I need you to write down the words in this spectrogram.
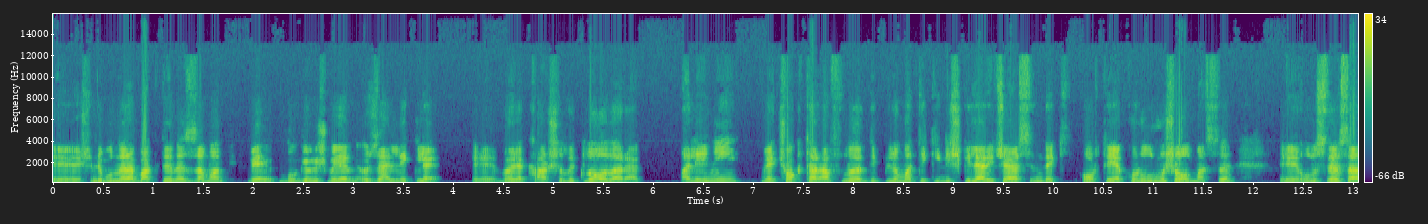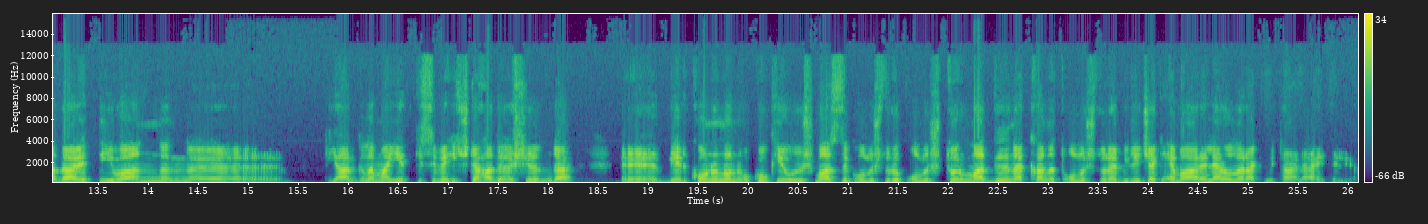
e, şimdi bunlara baktığınız zaman ve bu görüşmelerin özellikle e, böyle karşılıklı olarak aleni ve çok taraflı diplomatik ilişkiler içerisinde ortaya konulmuş olması e, Uluslararası Adalet Divanı'nın e, yargılama yetkisi ve içtihadı ışığında e, bir konunun hukuki uyuşmazlık oluşturup oluşturmadığına kanıt oluşturabilecek emareler olarak mütalaa ediliyor.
